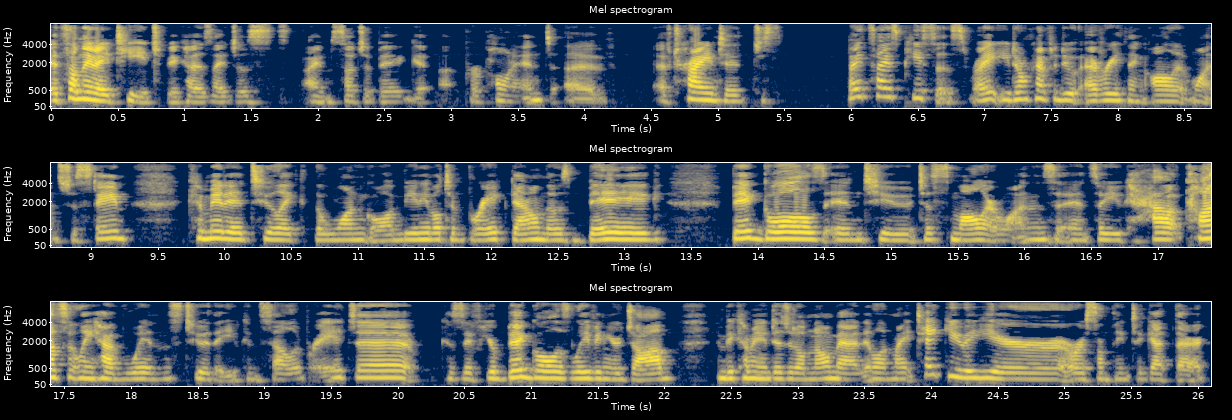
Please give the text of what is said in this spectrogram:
it's something I teach because I just I'm such a big proponent of of trying to just bite-sized pieces, right? You don't have to do everything all at once. Just staying committed to like the one goal and being able to break down those big big goals into to smaller ones and so you ha- constantly have wins too that you can celebrate because uh, if your big goal is leaving your job and becoming a digital nomad it might take you a year or something to get there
